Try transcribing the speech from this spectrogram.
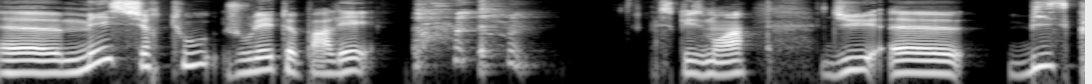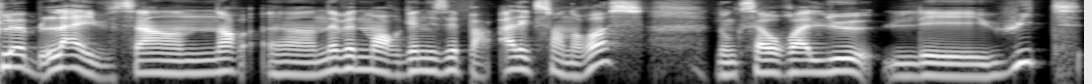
Euh, mais surtout, je voulais te parler, excuse-moi, du euh, Biz Club Live. C'est un, un, événement organisé par Alexandre Ross. Donc, ça aura lieu les 8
